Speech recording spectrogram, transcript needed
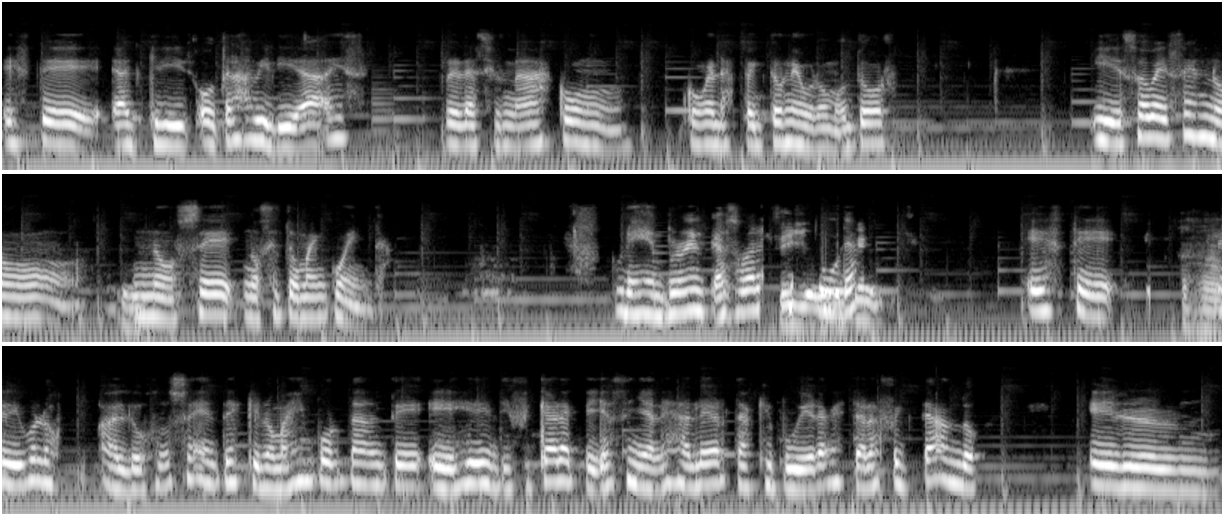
este, adquirir otras habilidades relacionadas con, el aspecto neuromotor. Y eso a veces no, no, se, no se toma en cuenta. Por ejemplo, en el caso de la lectura, este, le digo a los, docentes que lo más importante es identificar aquellas señales alertas que pudieran estar afectando el,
